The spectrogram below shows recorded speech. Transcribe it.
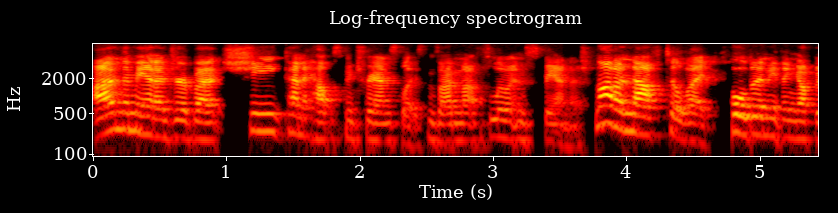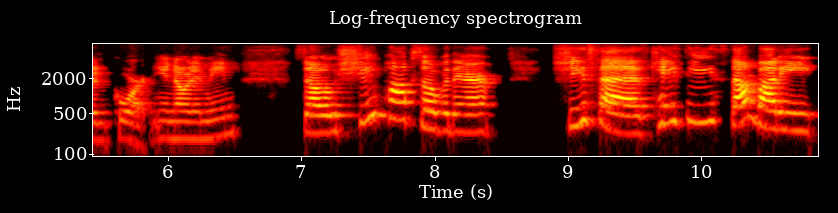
I'm the manager, but she kind of helps me translate since I'm not fluent in Spanish. Not enough to like hold anything up in court, you know what I mean? So she pops over there. She says, Casey, somebody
